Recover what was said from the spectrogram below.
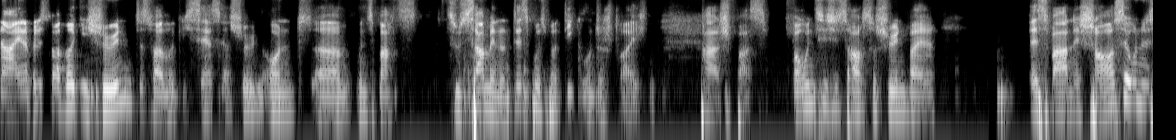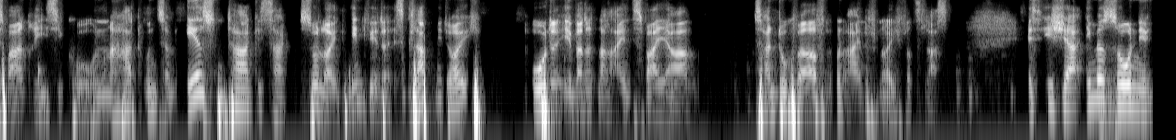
Nein, aber das war wirklich schön. Das war wirklich sehr, sehr schön und ähm, uns macht es zusammen und das muss man dick unterstreichen. Total Spaß. Bei uns ist es auch so schön, weil es war eine Chance und es war ein Risiko. Und man hat uns am ersten Tag gesagt, so Leute, entweder es klappt mit euch oder ihr werdet nach ein, zwei Jahren das Handtuch werfen und einer von euch wird es lassen. Es ist ja immer so, eine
